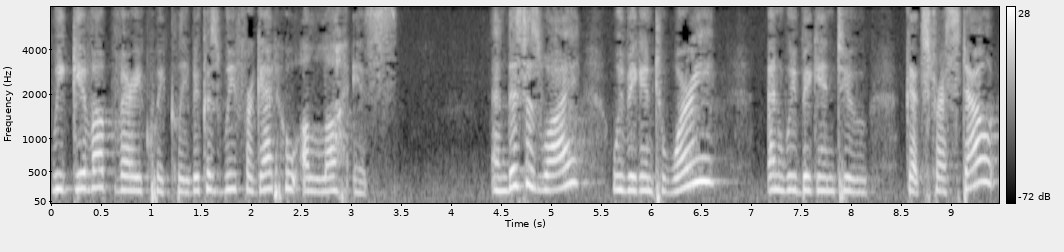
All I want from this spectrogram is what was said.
We give up very quickly because we forget who Allah is. And this is why we begin to worry and we begin to get stressed out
